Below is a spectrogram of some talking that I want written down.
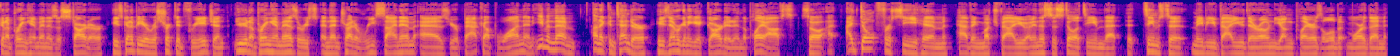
going to bring him in as a starter. He's going to be a restricted free agent. You're going to bring him in as a re- and then try to re-sign him as your backup one. And even then, on a contender, he's never going to get guarded in the playoffs. So I, I don't foresee him having much value. I mean, this is still a team that it seems to maybe value their own young players a little bit more than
